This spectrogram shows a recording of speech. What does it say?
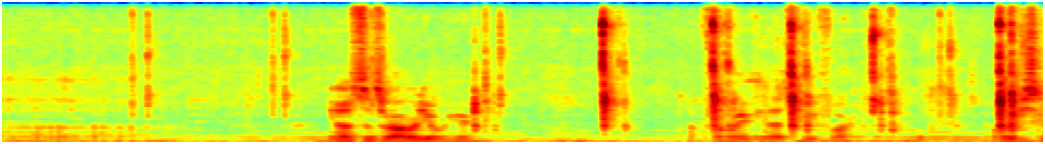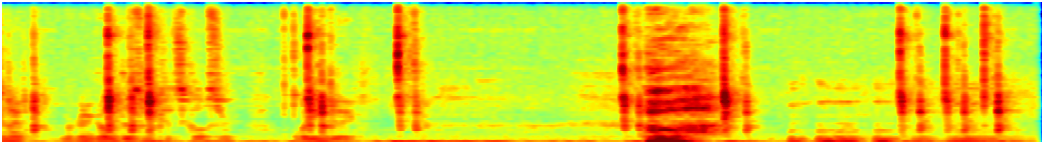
Uh, you know, since we're already over here. How far away? Okay, that's pretty far. We're just gonna we're gonna go with this one because it's closer. What are you doing? Mm-mm-mm-mm-mm. Alright,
